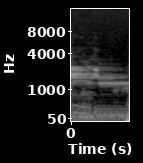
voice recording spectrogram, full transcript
Mm.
